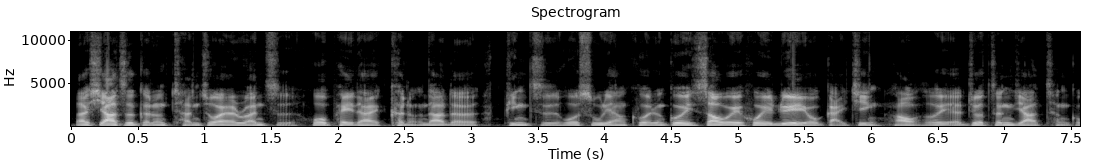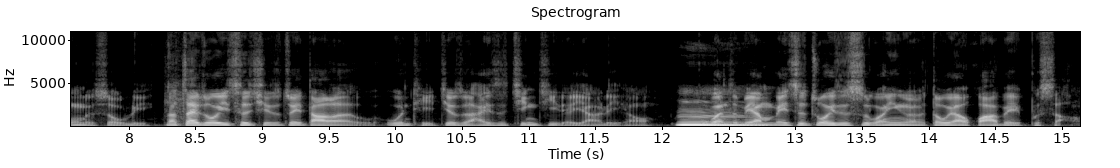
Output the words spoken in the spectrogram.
那下次可能产出来的卵子或胚胎，可能它的品质或数量可能会稍微会略有改进，好，所以就增加成功的受力。那再做一次，其实最大的问题就是还是经济的压力哦。嗯，不管怎么样，每次做一次试管婴儿都要花费不少。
